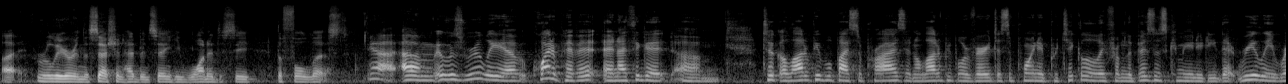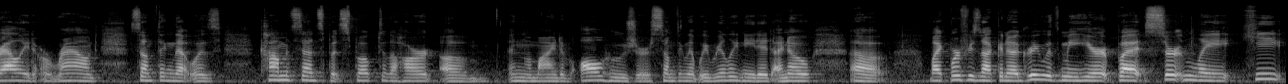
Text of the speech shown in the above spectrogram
Uh, earlier in the session, had been saying he wanted to see the full list. Yeah, um, it was really a, quite a pivot, and I think it um, took a lot of people by surprise, and a lot of people are very disappointed, particularly from the business community, that really rallied around something that was common sense but spoke to the heart um, and the mind of all Hoosiers, something that we really needed. I know. Uh, Mike Murphy's not going to agree with me here, but certainly he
